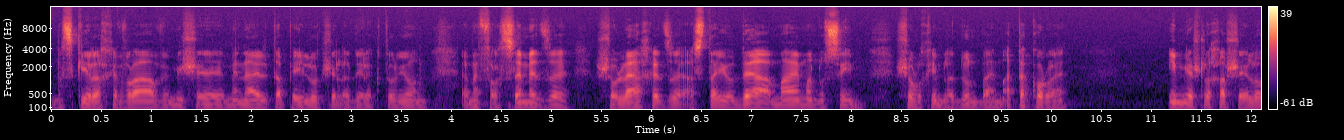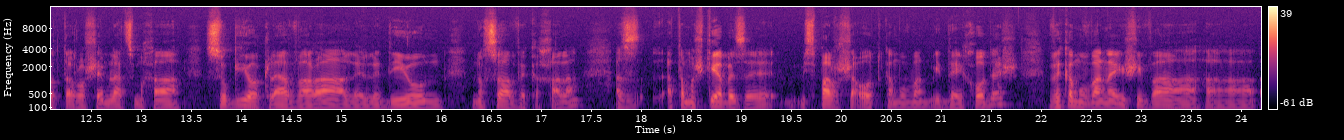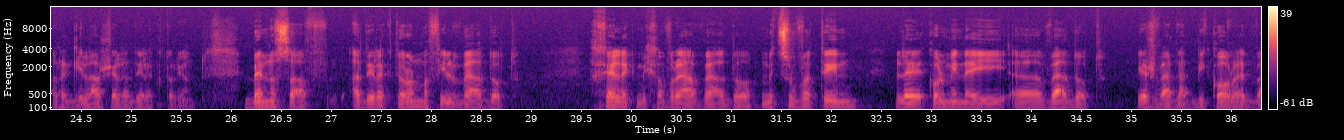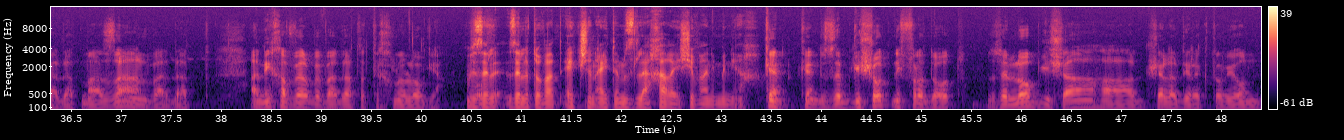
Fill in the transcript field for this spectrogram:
מזכיר החברה ומי שמנהל את הפעילות של הדירקטוריון מפרסם את זה, שולח את זה, אז אתה יודע מהם הנושאים שהולכים לדון בהם, אתה קורא, אם יש לך שאלות, אתה רושם לעצמך סוגיות להבהרה, לדיון נוסף וכך הלאה. אז אתה משקיע בזה מספר שעות כמובן, מדי חודש, וכמובן הישיבה הרגילה של הדירקטוריון. בנוסף, הדירקטוריון מפעיל ועדות. חלק מחברי הוועדות מצוותים לכל מיני אה, ועדות. יש ועדת ביקורת, ועדת מאזן, ועדת... אני חבר בוועדת הטכנולוגיה. וזה לטובת action items לאחר הישיבה, אני מניח. כן, כן, זה פגישות נפרדות, זה לא פגישה של הדירקטוריון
